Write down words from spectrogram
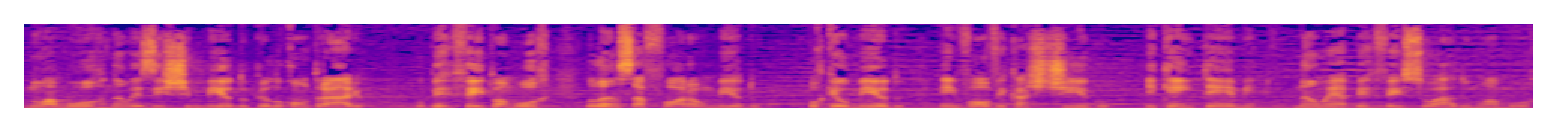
No amor não existe medo, pelo contrário, o perfeito amor lança fora o medo, porque o medo envolve castigo, e quem teme não é aperfeiçoado no amor.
